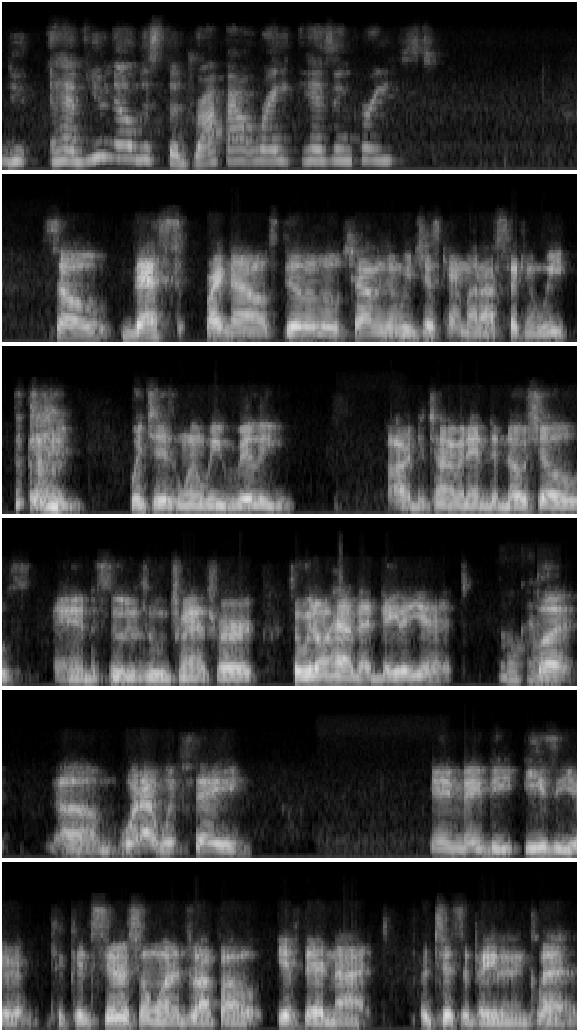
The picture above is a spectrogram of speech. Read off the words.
you, have you noticed the dropout rate has increased? So that's right now still a little challenging. We just came out our second week, which is when we really are determining the no shows and the students who transferred. So we don't have that data yet. Okay. But um, what I would say, it may be easier to consider someone a dropout if they're not participating in class.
